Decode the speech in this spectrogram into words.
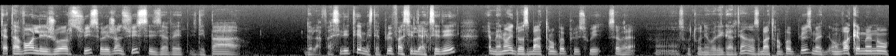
peut-être avant les joueurs suisses, les jeunes suisses, ils avaient, je dis pas de la facilité, mais c'était plus facile d'accéder. Et maintenant, ils doivent se battre un peu plus, oui, c'est vrai. Euh, surtout au niveau des gardiens, ils doivent se battre un peu plus. Mais on voit que maintenant,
